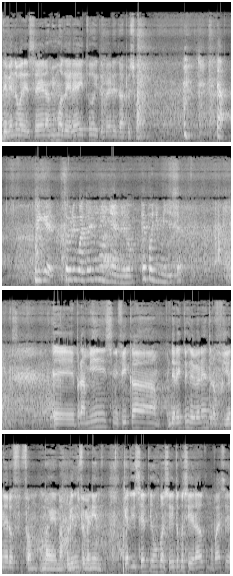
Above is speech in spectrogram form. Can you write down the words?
devendo obedecer aos mesmos direitos e deveres das pessoas. Tá. Miguel, sobre igualdade de gênero, que pode me dizer? Eh, para mí significa derechos y deberes entre los géneros eh, masculino y femenino. Quiere decir que es un concepto considerado como base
